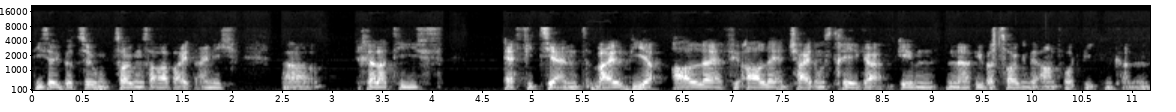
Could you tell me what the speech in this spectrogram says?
dieser Überzeugungsarbeit eigentlich äh, relativ effizient, weil wir alle für alle Entscheidungsträger eben eine überzeugende Antwort bieten können.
